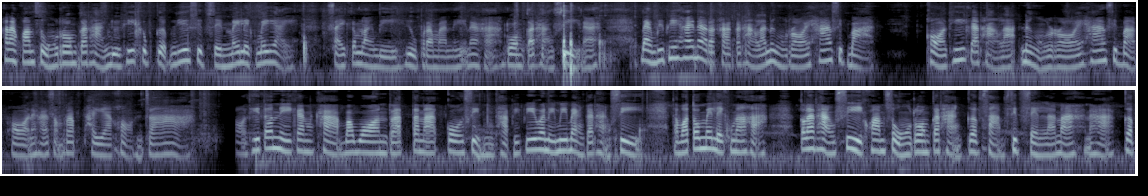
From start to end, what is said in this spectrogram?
ขนาดความสูงรวมกระถางอยู่ที่เกือบเกือบยี่สิบเซนไม่เล็กไม่ใหญ่ ไซส์กำลังดีอยู่ประมาณนี้นะคะ รวมกระถางสี่นะ แบ่งพี่ๆให้ในราคากระถางละ 150 บาท ขอที่กระถางละ 150 บาทพอนะคะสำหรับพยาขอมจ้า ต่อที่ต้นนี้กันค่ะบวรรัตนโกสินทร์ค่ะ พี่ๆวันนี้มีแบ่งกระถางสี่แต่ว่าต้นไม่เล็กนะคะ กระถางสี่ความสูงรวมกระถางเกือบ 30 เซนแล้วนะนะคะ เกือบ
